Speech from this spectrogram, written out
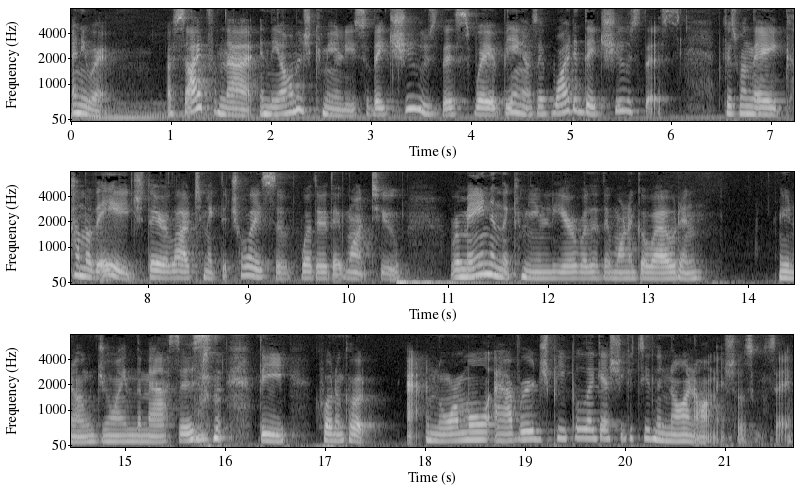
Anyway, aside from that, in the Amish community, so they choose this way of being. I was like, why did they choose this? Because when they come of age, they're allowed to make the choice of whether they want to remain in the community or whether they want to go out and you know, join the masses, the quote unquote normal average people, I guess you could see, the non Amish, I was going to say.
